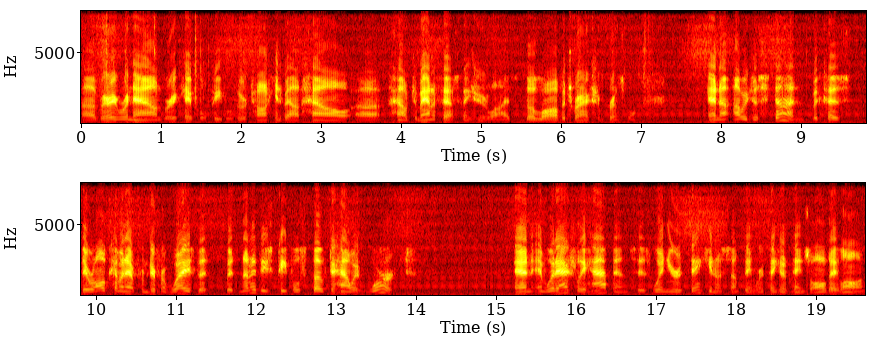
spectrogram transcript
uh, very renowned, very capable people who are talking about how uh, how to manifest things in your life, the law of attraction principle. and I, I was just stunned because they were all coming out from different ways, but but none of these people spoke to how it worked. And and what actually happens is when you're thinking of something, we're thinking of things all day long.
